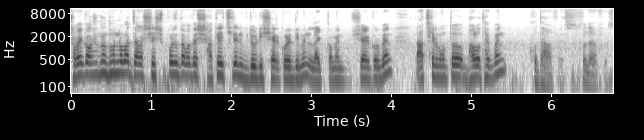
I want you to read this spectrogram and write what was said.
সবাইকে অসংখ্য ধন্যবাদ। যারা শেষ পর্যন্ত আমাদের সাথেই ছিলেন ভিডিওটি শেয়ার করে দিবেন লাইক কমেন্ট শেয়ার করবেন। আজকের মতো ভালো থাকবেন। খুদা হাফেজ। খুদা হাফিজ।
